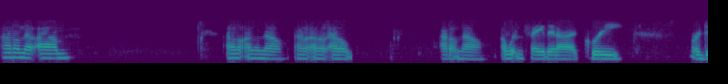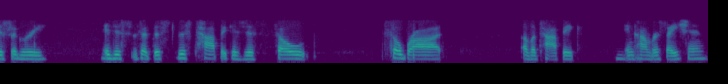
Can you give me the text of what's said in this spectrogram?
I don't know. Um, I don't. I don't know. I don't. I don't. I don't. I don't know. I wouldn't say that I agree or disagree. It just that this this topic is just so so broad of a topic mm-hmm. in conversation,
